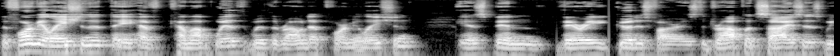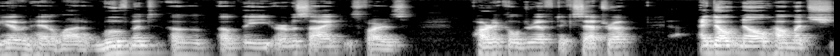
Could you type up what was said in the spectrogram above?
The formulation that they have come up with, with the Roundup formulation, has been very good as far as the droplet sizes. We haven't had a lot of movement of, of the herbicide as far as particle drift, etc. I don't know how much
